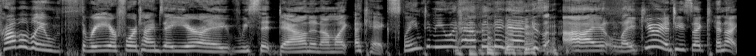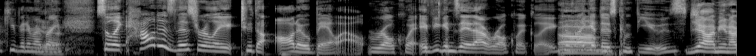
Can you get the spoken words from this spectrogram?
probably three or four times a year I we sit down and I'm like, okay, explain to me what happened again because I like you, Antisa, cannot keep it in my Yeah. brain. So like, how does this relate to the auto bailout? Real quick, if you can say that real quickly, because I get Um, those confused. yeah, I mean, I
